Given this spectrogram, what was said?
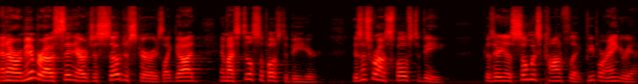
And I remember I was sitting there, I was just so discouraged. Like, God, am I still supposed to be here? Is this where I'm supposed to be? Because there's you know, so much conflict. People are angry at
